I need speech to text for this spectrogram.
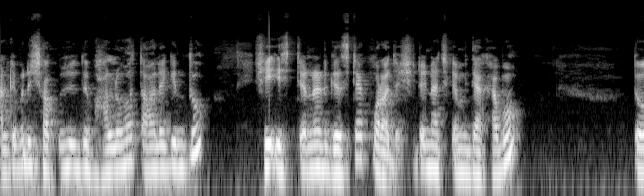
আলটিমেটলি সব কিছু যদি ভালো হয়, তাহলে কিন্তু সেই স্ট্যান্ডার্ড গেজটা করা যায়, সেটাই আজকে আমি দেখাবো। তো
